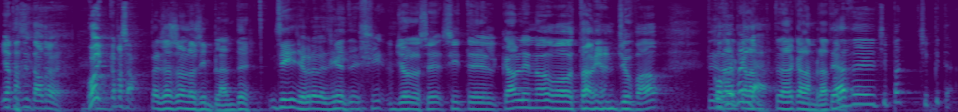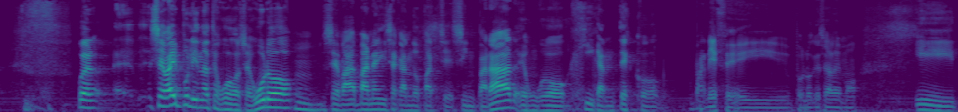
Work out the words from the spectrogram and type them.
ya está sentado otra vez. Uy, ¿qué ha pasado? Pero esos son los implantes. Sí, yo creo que sí, yo lo sé. Si te- el cable no está bien enchufado, te, Coge da, el te da el calambrazo. ¿Te hace chipa- chipita? Bueno, eh, se va a ir puliendo este juego seguro. Se va- van a ir sacando parches sin parar. Es un juego gigantesco, parece, y por lo que sabemos. Y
